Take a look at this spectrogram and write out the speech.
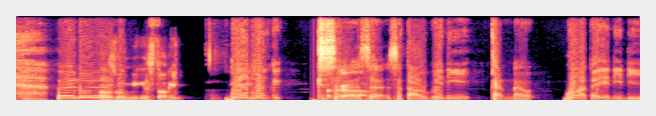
Aduh, Langsung bikin story. Dia dia se, se, setahu gue nih karena gue gak tahu ya ini di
